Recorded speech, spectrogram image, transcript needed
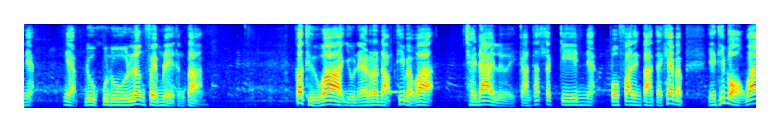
เนี่ยเนี่ยดูคุณดูเรื่องเฟรมเรทต่างๆ ก็ถือว่าอยู่ในระดับที่แบบว่าใช้ได้เลยการทัชสกรีนเนี่ยโปรไฟล์ต่างๆ แต่แค่แบบอย่างที่บอกว่า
